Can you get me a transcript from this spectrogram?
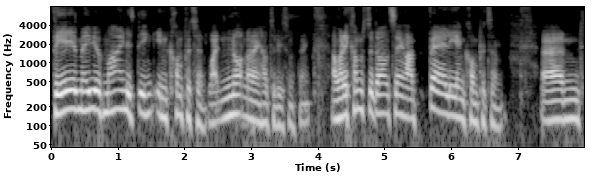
fear maybe of mine is being incompetent, like not knowing how to do something. And when it comes to dancing, I'm fairly incompetent. And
